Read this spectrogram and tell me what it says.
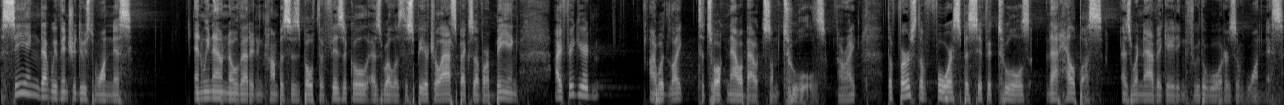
seeing that we've introduced oneness, and we now know that it encompasses both the physical as well as the spiritual aspects of our being, I figured I would like to talk now about some tools, all right? The first of four specific tools that help us as we're navigating through the waters of oneness.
